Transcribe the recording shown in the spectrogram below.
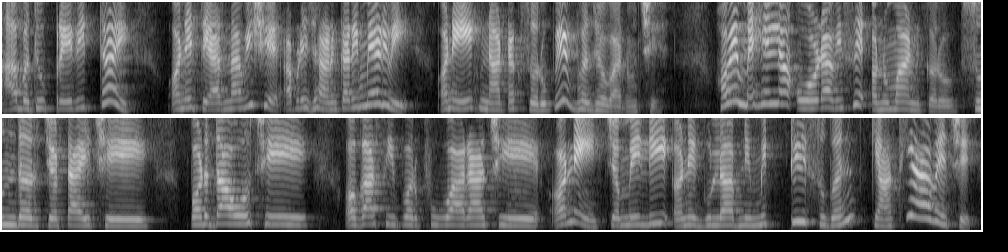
આ બધું પ્રેરિત થઈ અને ત્યારના વિશે આપણે જાણકારી મેળવી અને એક નાટક સ્વરૂપે ભજવવાનું છે. હવે મહેલના ઓરડા વિશે અનુમાન કરો. સુંદર ચટાઈ છે, પડદાઓ છે, અગાસી પર ફુવારા છે અને ચમેલી અને ગુલાબની મીઠી સુગંધ ક્યાંથી આવે છે?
